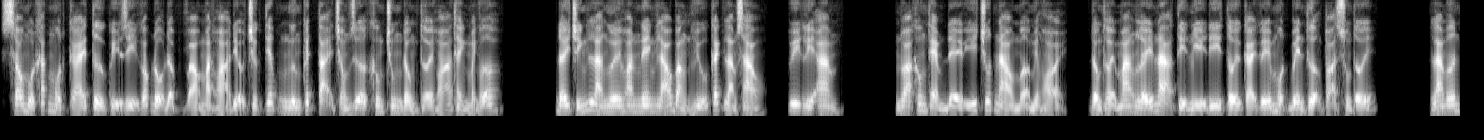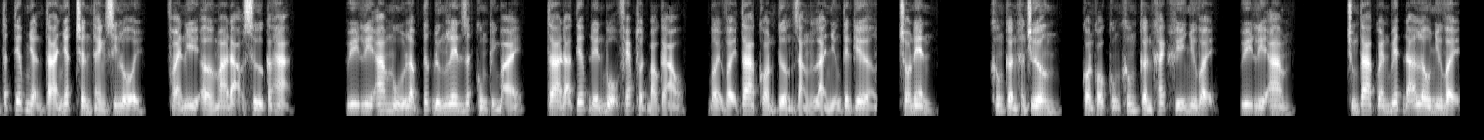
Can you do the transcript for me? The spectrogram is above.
sau một khắc một cái từ quỷ dị góc độ đập vào mặt hỏa điệu trực tiếp ngưng kết tại trong giữa không trung đồng thời hóa thành mảnh vỡ. Đây chính là ngươi hoan nghênh lão bằng hữu cách làm sao w i l l i am. Nọa không thèm để ý chút nào mở miệng hỏi, đồng thời mang lấy nạ tỉ nỉ đi tới cái ghế một bên thượng tọa xuống tới. Làm ơn tất tiếp nhận ta nhất chân thành xin lỗi, phải ni ở ma đạo sư các hạ. W i l l i am mù lập tức đứng lên rất cung kính bái, ta đã tiếp đến bộ phép thuật báo cáo, bởi vậy ta còn tưởng rằng là những tên kia, cho nên không cần khẩn trương còn có cũng không cần khách khí như vậy William. chúng ta quen biết đã lâu như vậy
